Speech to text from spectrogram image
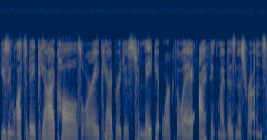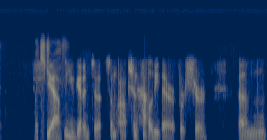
using lots of API calls or API bridges to make it work the way I think my business runs? Which yeah, you get into some optionality there for sure. Um,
